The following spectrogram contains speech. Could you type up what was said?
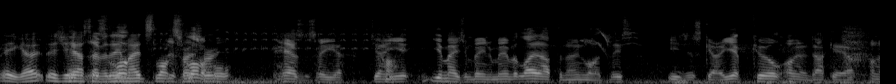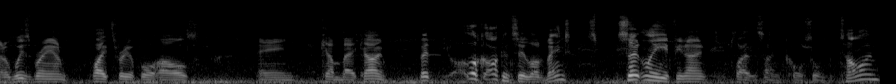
There you go. There's your house there's over there, lot- mate. It's locked There's a straight lot of through. houses here. You, Huh. you, you imagine being a member late afternoon like this, you just go, yep, cool, I'm going to duck out. I'm going to whiz around, play three or four holes, and come back home. But look, I can see a lot of bangs. Certainly, if you don't play the same course all the time,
